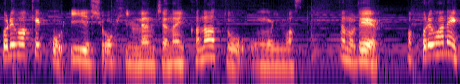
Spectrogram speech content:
これは結構いい商品なんじゃないかなと思います。なので、まこれはね、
